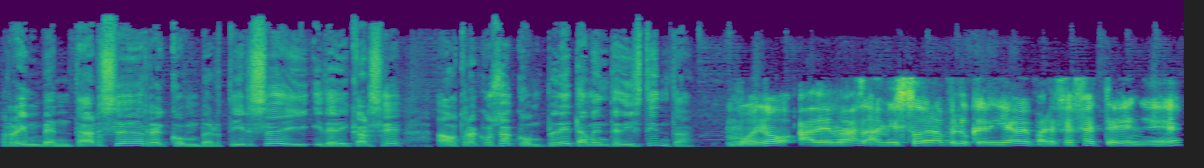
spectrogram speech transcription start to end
reinventarse, reconvertirse y, y dedicarse a otra cosa completamente distinta? Bueno, además, a mí esto de la peluquería me parece fetén, ¿eh?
